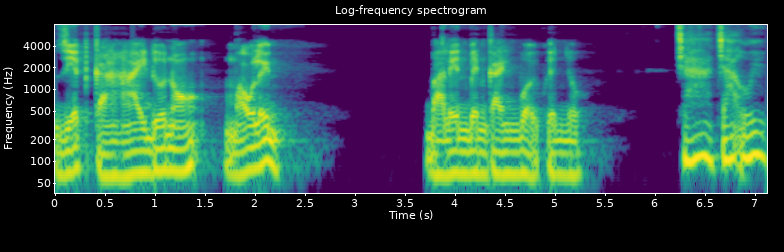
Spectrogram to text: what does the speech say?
Giết cả hai đứa nó Mau lên. Bà lên bên cạnh vội khuyên nhủ. Cha, cha ơi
